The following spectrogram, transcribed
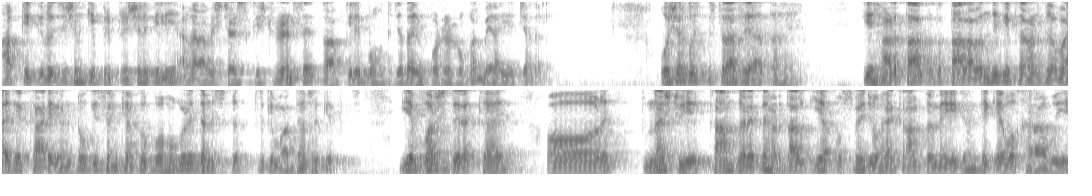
आपके ग्रेजुएशन की प्रिपरेशन के लिए अगर आप स्टडीज़ के स्टूडेंट्स हैं तो आपके लिए बहुत ज़्यादा इंपॉर्टेंट होगा मेरा ये चैनल क्वेश्चन कुछ इस तरह से आता है कि हड़ताल तथा तालाबंदी के कारण गवाए गए कार्य घंटों की संख्या को बहुगुणी दंड के माध्यम से ये वर्ष दे रखा है और नष्ट हुए, काम कर रहे थे, हड़ताल किया, उसमें जो है काम करने के घंटे क्या हुआ? खराब हुए।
